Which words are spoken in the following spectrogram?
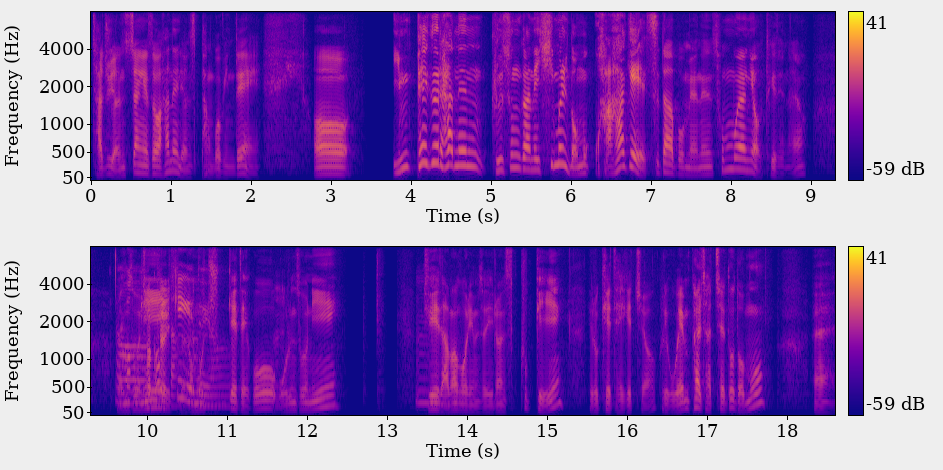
자주 연습장에서 하는 연습 방법인데 어 임팩을 하는 그 순간에 힘을 너무 과하게 쓰다 보면은 손 모양이 어떻게 되나요? 왼손이 아, 꺾이게 꺾이게 너무. 죽게 되고 네. 오른손이 음. 뒤에 남아버리면서 이런 스쿠핑 이렇게 되겠죠. 그리고 왼팔 자체도 너무 예,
